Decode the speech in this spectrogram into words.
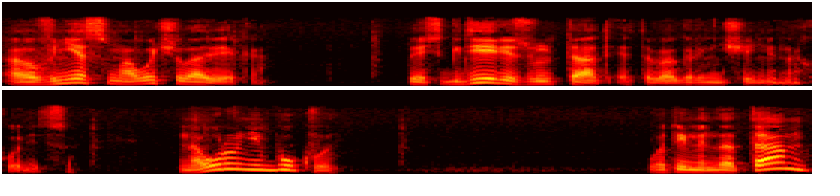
вне самого человека. То есть, где результат этого ограничения находится – на уровне буквы. Вот именно там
